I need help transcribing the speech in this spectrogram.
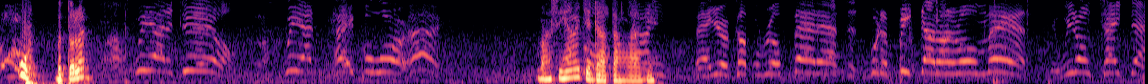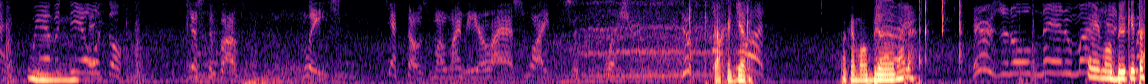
Uh, betulan. Masih aja datang lagi. Hey, Kita kejar. Pakai mobil mana? Eh, mobil kita.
